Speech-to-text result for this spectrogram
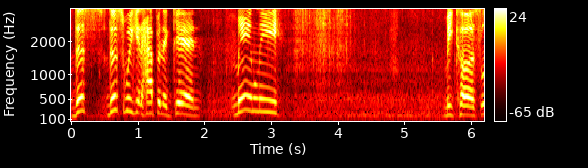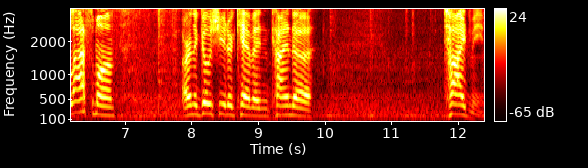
this this week it happened again, mainly because last month our negotiator Kevin kind of tied me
